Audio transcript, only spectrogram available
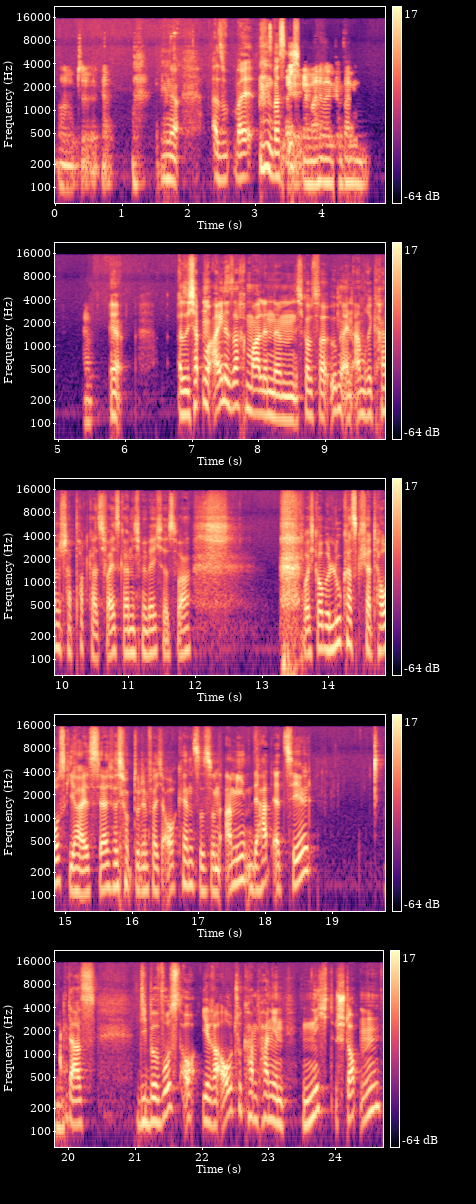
Und äh, ja. Ja, also weil was bei, ich. Bei meiner Kampagne ja. Also ich habe nur eine Sache mal in einem, ich glaube, es war irgendein amerikanischer Podcast, ich weiß gar nicht mehr welcher es war. Boah, ich glaube, Lukas Kwiatowski heißt, ja. Ich weiß nicht, ob du den vielleicht auch kennst. Das ist so ein Ami. Der hat erzählt, dass die bewusst auch ihre Autokampagnen nicht stoppen,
